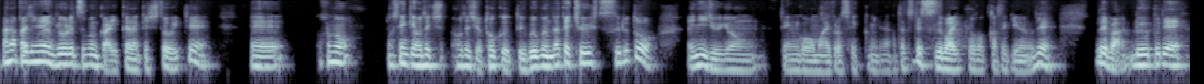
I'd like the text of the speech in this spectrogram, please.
あらかじめ行列分解1回だけしておいて、えー、その線形方程式を解くという部分だけ抽出すると、24.5マイクロセックみたいな形で数倍高速化できるので、例えばループで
